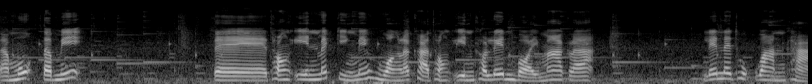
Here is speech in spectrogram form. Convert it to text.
ตะมุตะมิ แต่ทองอินแม่กิ่งไม่ห่วงแล้วค่ะ ทองอินเขาเล่นบ่อยมากแล้ว เล่นได้ทุกวันค่ะ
